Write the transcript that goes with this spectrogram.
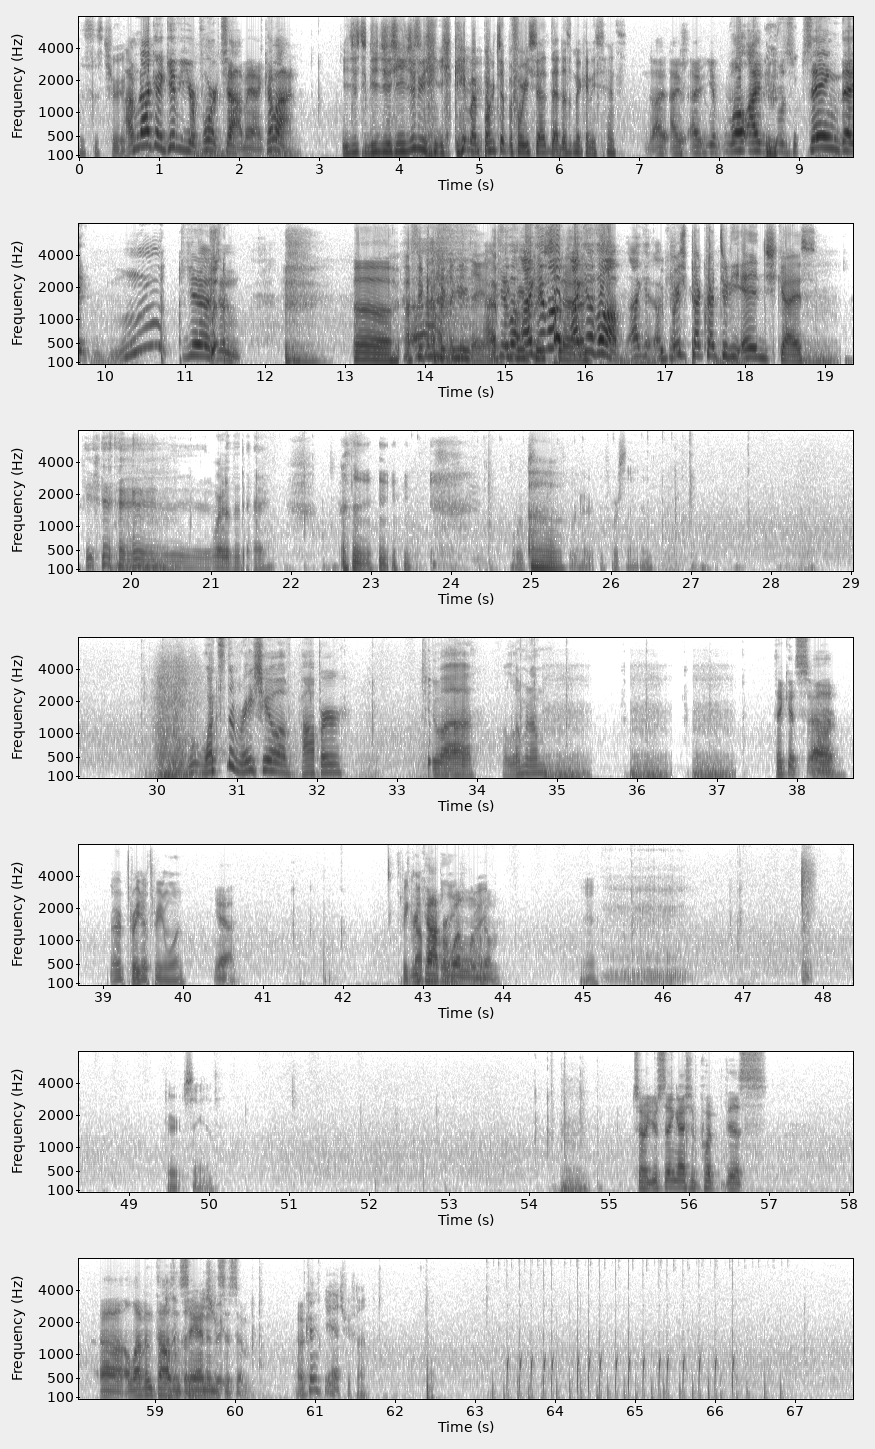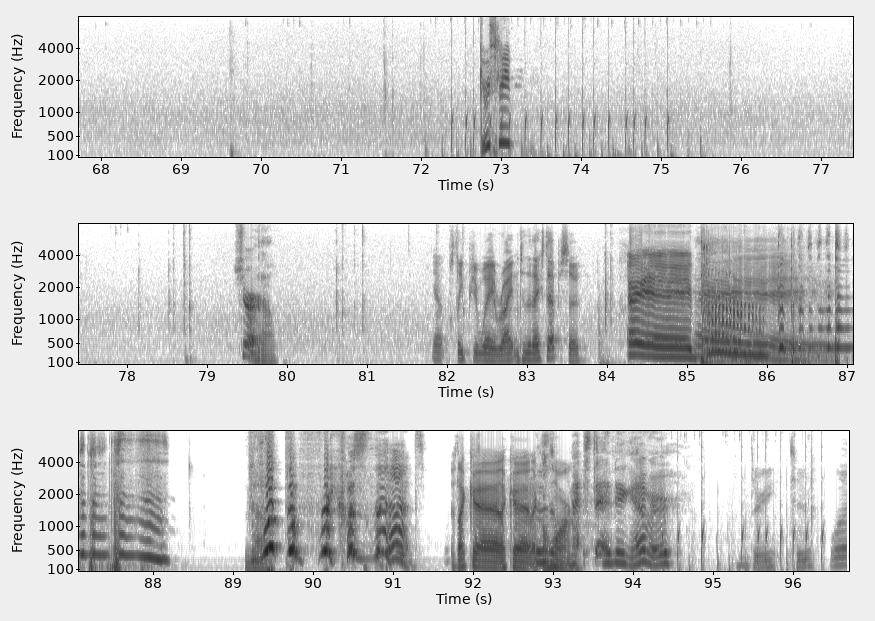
this is true. I'm not gonna give you your pork chop, man. Come on. You just, you just, you just, you gave my pork chop before you said that. Doesn't make any sense. I, I, I you- well, I was saying that. Mm, yes, and Uh, I think, I Ah. think Having a we, day, I, I give up. we I give pushed, up. I uh, give up. I get. We Okay. pushed Pakratt to the edge, guys. Word of the day. Uh. sand, four dirt, four sand. W- What's the ratio of copper to uh, aluminum? I think it's uh, or three to three and one. yeah, Three, three copper, copper, believe, one right? Yeah. Dirt, sand. So you're saying I should put this uh, eleven thousand I think that sand in the system? Okay. Yeah, it should be fine. We sleep? Sure. No. Yep, sleep your way right into the next episode. Hey! Hey. No. What the frick was that? It's like a, like a, like This a is the horn. best ending ever. Three, two, one.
